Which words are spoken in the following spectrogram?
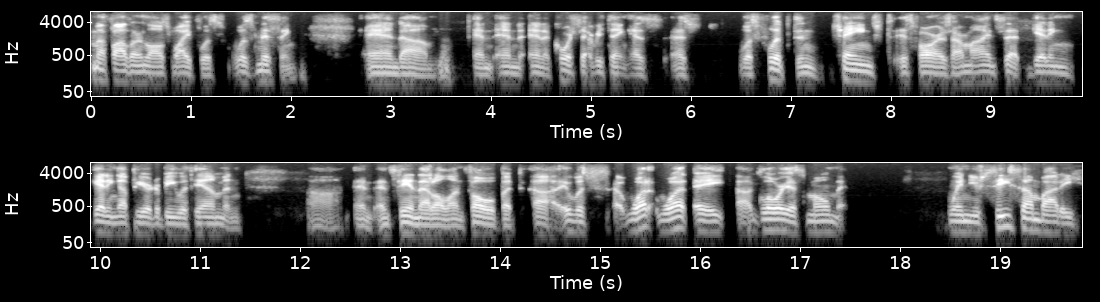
my father-in-law's wife was was missing, and um, and and and of course everything has has was flipped and changed as far as our mindset getting getting up here to be with him and uh, and and seeing that all unfold. But uh, it was uh, what what a, a glorious moment when you see somebody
